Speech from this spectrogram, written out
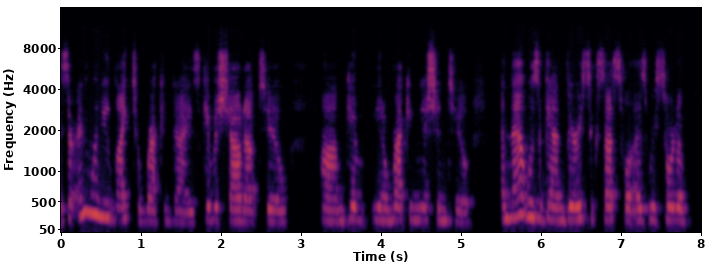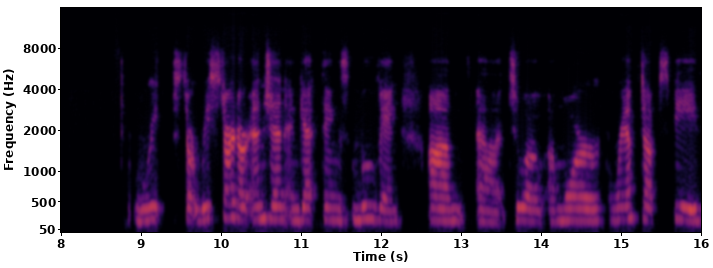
is there anyone you'd like to recognize, give a shout out to, um, give you know recognition to. And that was again very successful as we sort of re- start restart our engine and get things moving um, uh, to a, a, more ramped up speed.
